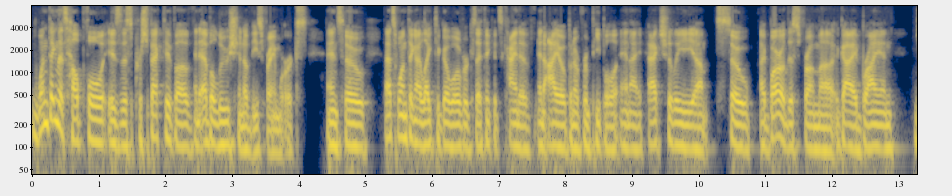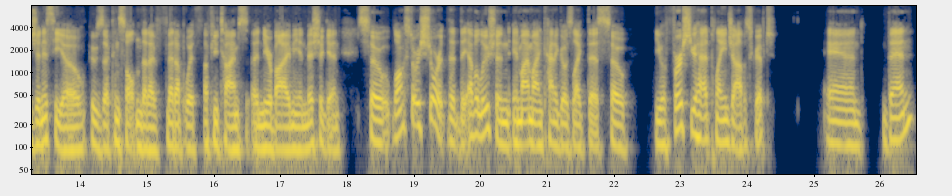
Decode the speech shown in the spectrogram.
one thing that's helpful is this perspective of an evolution of these frameworks. And so that's one thing I like to go over because I think it's kind of an eye opener from people. And I actually, um, so I borrowed this from uh, a guy, Brian Genisio, who's a consultant that I've met up with a few times uh, nearby me in Michigan. So long story short, that the evolution in my mind kind of goes like this. So you first you had plain JavaScript and then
